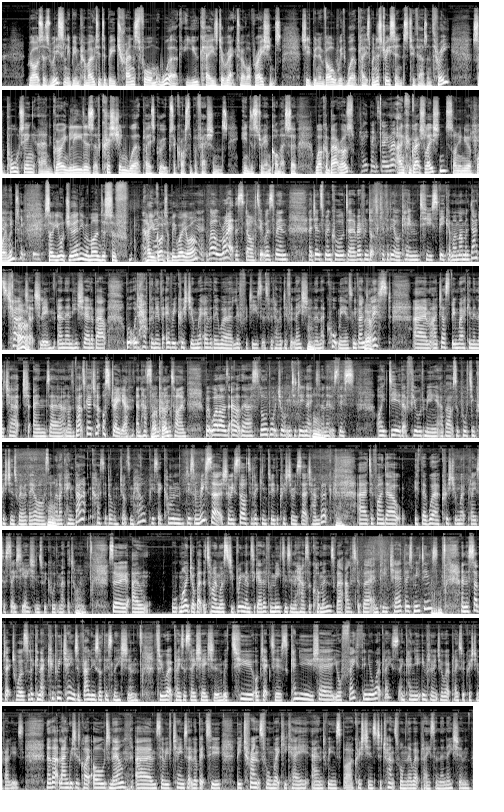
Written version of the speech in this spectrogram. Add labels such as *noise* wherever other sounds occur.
Ros has recently been promoted to be Transform Work UK's Director of Operations. She's been involved with workplace ministry since 2003, supporting and growing leaders of Christian workplace groups across the professions, industry, and commerce. So, welcome back, Ros. Okay, thanks very much. And congratulations on your new *laughs* appointment. Thank you. So, your journey, remind us of how you got to be where you are. Yeah. Well, right at the start, it was when a gentleman called uh, Reverend Dr. Clifford Hill came to speak at my mum and dad's church, Ah. actually. And then he shared about what would happen if every Christian, wherever they were, lived for Jesus, would have a different nation. Hmm. And that caught me as an evangelist. Um, I'd just been working in the church and, uh, and I was about to go to Australia and have some Okay. fun time. But while I was out there, I said, Lord, what do you want me to do next? Hmm. And it was this idea that fueled me about supporting Christians wherever they are. So when I came back, I said, "Oh, do you want some help?" He said, "Come and do some research." So we started looking through the Christian Research Handbook Hmm. uh, to find out if there were Christian workplace associations, we called them at the time. Hmm. So. Um, my job at the time was to bring them together for meetings in the House of Commons, where Alistair Burt MP chaired those meetings. And the subject was looking at could we change the values of this nation through workplace association with two objectives. Can you share your faith in your workplace and can you influence your workplace with Christian values? Now, that language is quite old now, um, so we've changed that a little bit to be Transform Work UK and we inspire Christians to transform their workplace and their nation.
